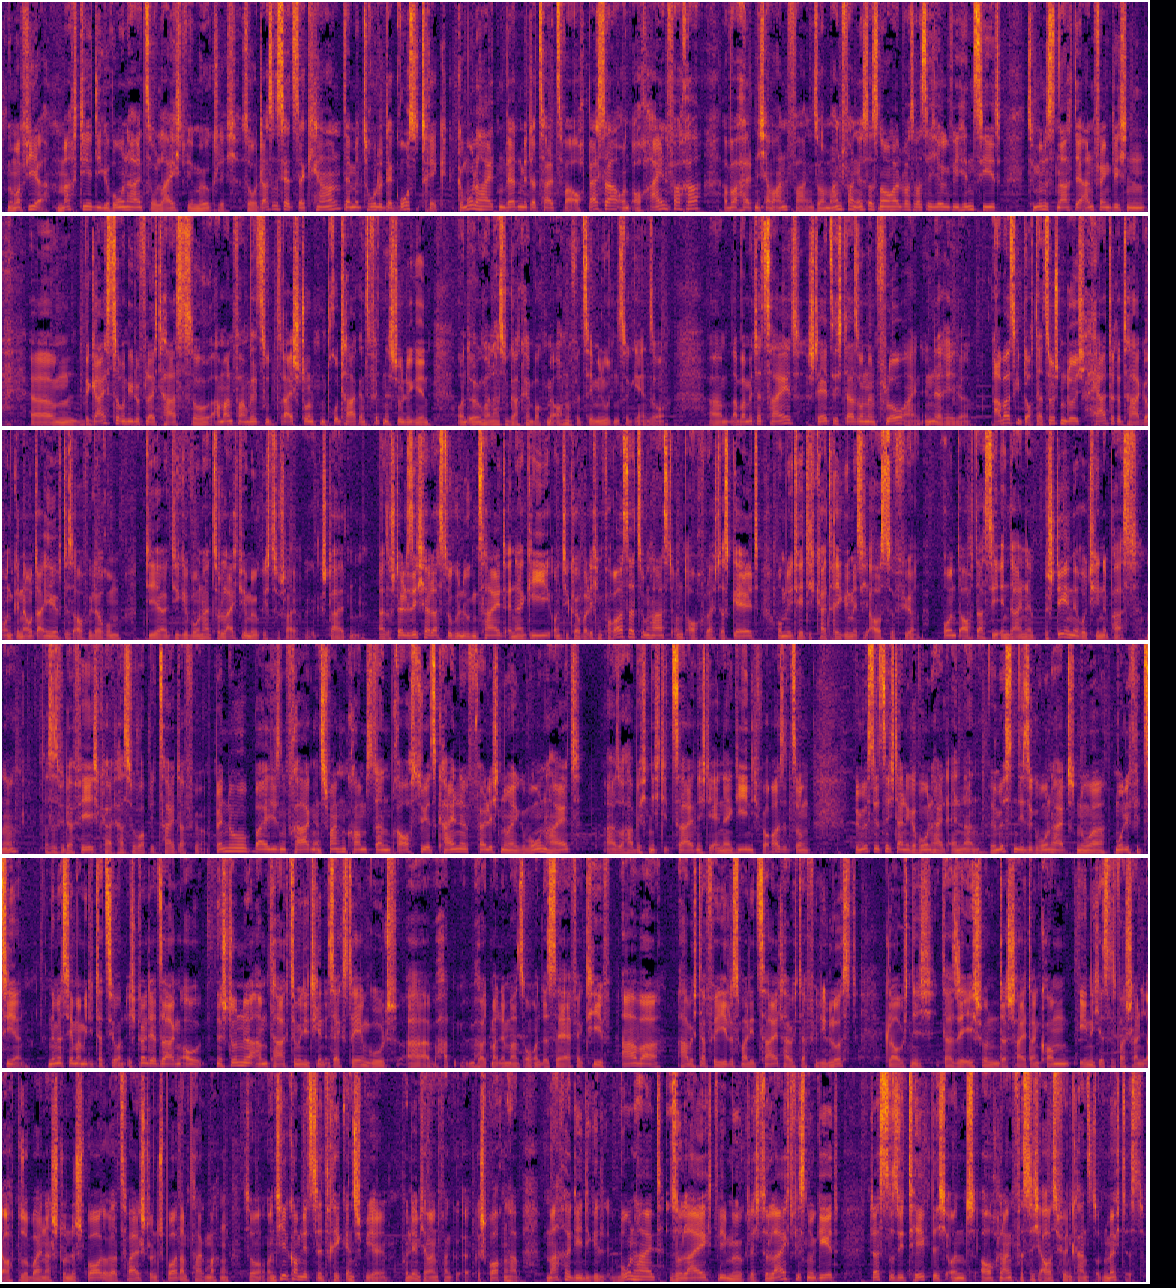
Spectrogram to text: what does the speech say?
Nummer 4. Mach dir die Gewohnheit so leicht wie möglich. So, das ist jetzt der Kern der Methode, der große Trick. Gewohnheiten werden mit der Zeit zwar auch besser und auch einfacher, aber halt nicht am Anfang. So am Anfang ist das noch etwas, was sich irgendwie hinzieht, zumindest nach der anfänglichen ähm, Begeisterung, die du vielleicht hast. So am Anfang willst du drei Stunden pro Tag ins Fitnessstudio gehen und irgendwann hast du gar keinen Bock mehr, auch nur für 10 Minuten zu gehen. So. Ähm, aber mit der Zeit stellt sich da so ein Flow ein, in der Regel. Aber es gibt auch dazwischendurch härtere Tage und genau da hilft es auch wiederum, dir die Gewohnheit so leicht wie möglich zu gestalten. Also stelle sicher, dass du genügend Zeit, Energie und die körperlichen Voraussetzungen hast und auch vielleicht das Geld, um die Tätigkeit regelmäßig auszuführen. Und auch, dass sie in deine bestehende Routine passt. Ne? Das ist wieder Fähigkeit. Hast du überhaupt die Zeit dafür? Wenn du bei diesen Fragen ins Schwanken kommst, dann brauchst du jetzt keine völlig neue Gewohnheit. Also habe ich nicht die Zeit, nicht die Energie, nicht die Voraussetzungen wir müssen jetzt nicht deine Gewohnheit ändern. Wir müssen diese Gewohnheit nur modifizieren. Nimm das Thema Meditation. Ich könnte jetzt sagen, oh, eine Stunde am Tag zu meditieren ist extrem gut, äh, hat, hört man immer so und ist sehr effektiv. Aber Habe ich dafür jedes Mal die Zeit? Habe ich dafür die Lust? Glaube ich nicht. Da sehe ich schon das Scheitern kommen. Ähnlich ist es wahrscheinlich auch so bei einer Stunde Sport oder zwei Stunden Sport am Tag machen. So, und hier kommt jetzt der Trick ins Spiel, von dem ich am Anfang äh, gesprochen habe. Mache dir die Gewohnheit so leicht wie möglich, so leicht wie es nur geht, dass du sie täglich und auch langfristig ausführen kannst und möchtest.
